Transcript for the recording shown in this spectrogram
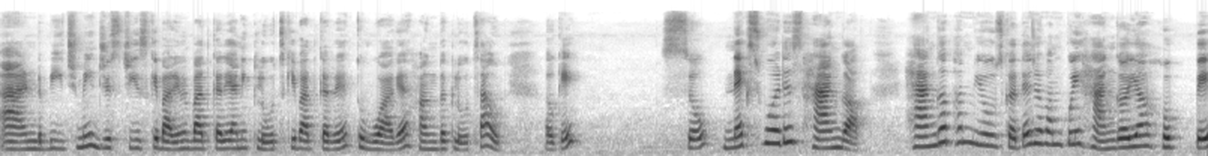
एंड बीच में जिस चीज़ के बारे में बात कर रहे हैं यानी क्लोथ्स की बात कर रहे हैं तो वो आ गया hung the clothes out okay so next word is hang up hang up हम यूज़ करते हैं जब हम कोई हैंगर या हुक पे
